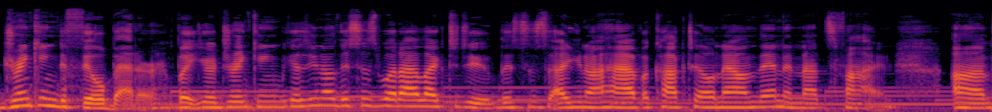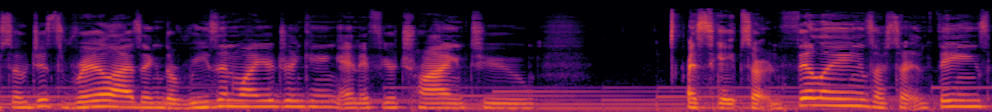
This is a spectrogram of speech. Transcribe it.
drinking to feel better, but you're drinking because you know this is what I like to do. This is uh, you know I have a cocktail now and then, and that's fine. Um, so just realizing the reason why you're drinking, and if you're trying to escape certain feelings or certain things,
